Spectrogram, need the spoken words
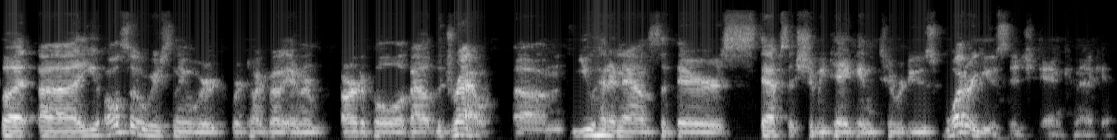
But uh, you also recently were, were talking about an article about the drought. Um, you had announced that there's steps that should be taken to reduce water usage in Connecticut.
